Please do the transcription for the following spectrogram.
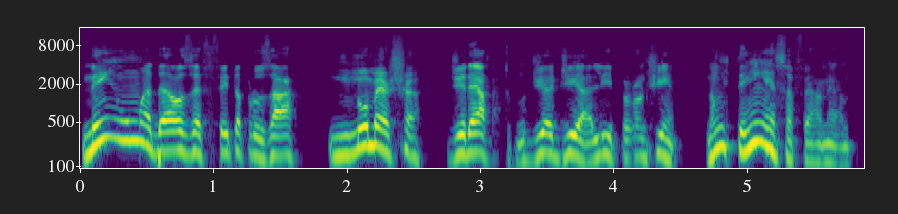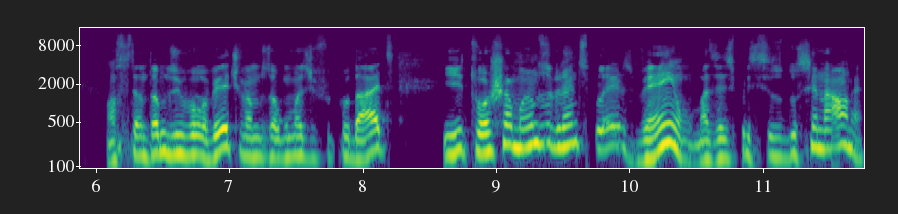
Nenhuma delas é feita para usar no merchan, direto, no dia a dia, ali, prontinha. Não tem essa ferramenta. Nós tentamos desenvolver, tivemos algumas dificuldades, e tô chamando os grandes players. Venham, mas eles precisam do sinal, né?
